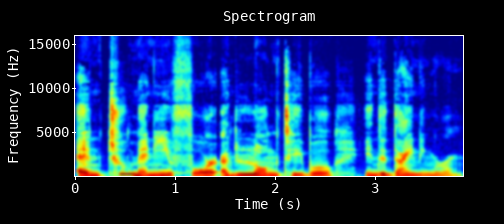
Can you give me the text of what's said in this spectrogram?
and too many for a long table in the dining room.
